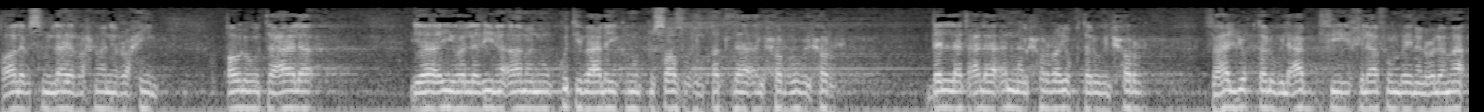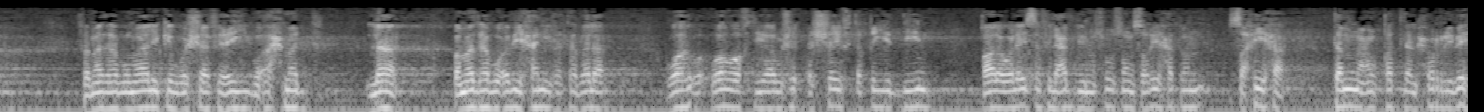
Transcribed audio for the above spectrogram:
قال بسم الله الرحمن الرحيم. قوله تعالى يا أيها الذين آمنوا كتب عليكم القصاص في القتلى الحر بالحر. دلت على أن الحر يقتل بالحر فهل يقتل بالعبد؟ فيه خلاف بين العلماء. فمذهب مالك والشافعي وأحمد لا. ومذهب أبي حنيفة بلى. وهو اختيار الشيخ تقي الدين. قال وليس في العبد نصوص صريحة صحيحة تمنع قتل الحر به.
